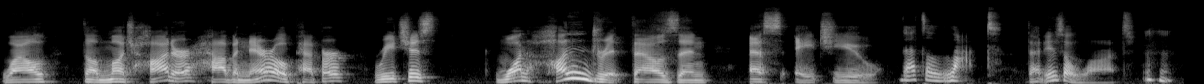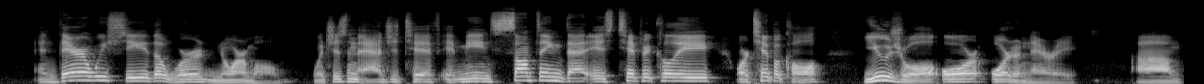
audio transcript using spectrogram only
while the much hotter habanero pepper reaches 100,000 SHU. That's a lot. That is a lot. Mm -hmm. And there we see the word normal which is an adjective. It means something that is typically or typical, usual, or ordinary. Um,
